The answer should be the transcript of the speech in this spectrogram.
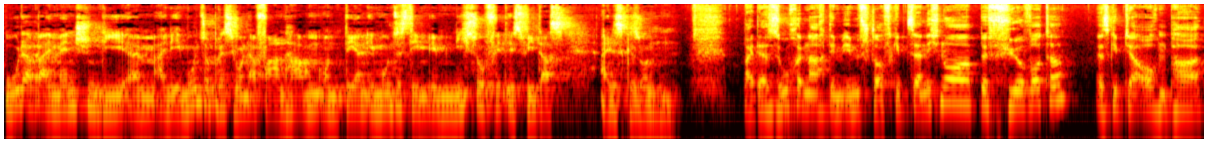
oder bei Menschen, die ähm, eine Immunsuppression erfahren haben und deren Immunsystem eben nicht so fit ist wie das eines Gesunden. Bei der Suche nach dem Impfstoff gibt es ja nicht nur Befürworter, es gibt ja auch ein paar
